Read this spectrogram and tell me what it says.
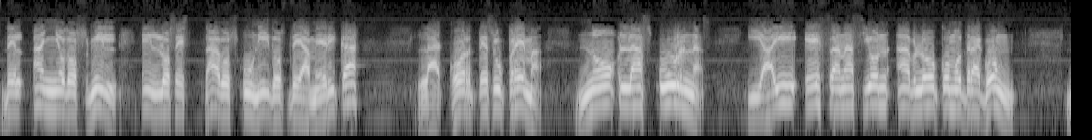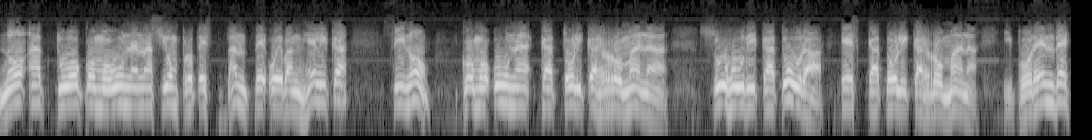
del año 2000 en los Estados Unidos de América? La Corte Suprema, no las urnas. Y ahí esa nación habló como dragón, no actuó como una nación protestante o evangélica, sino como una católica romana. Su judicatura es católica romana y por ende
